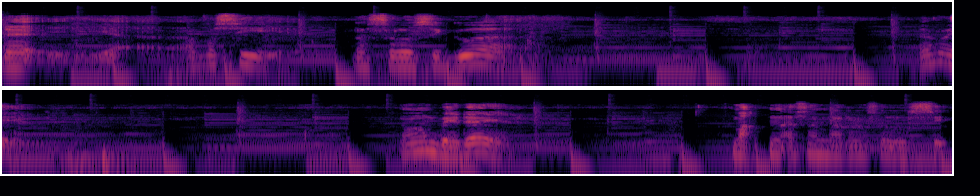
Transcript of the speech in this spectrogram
re- ya apa sih resolusi gua apa ya emang beda ya makna sama resolusi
